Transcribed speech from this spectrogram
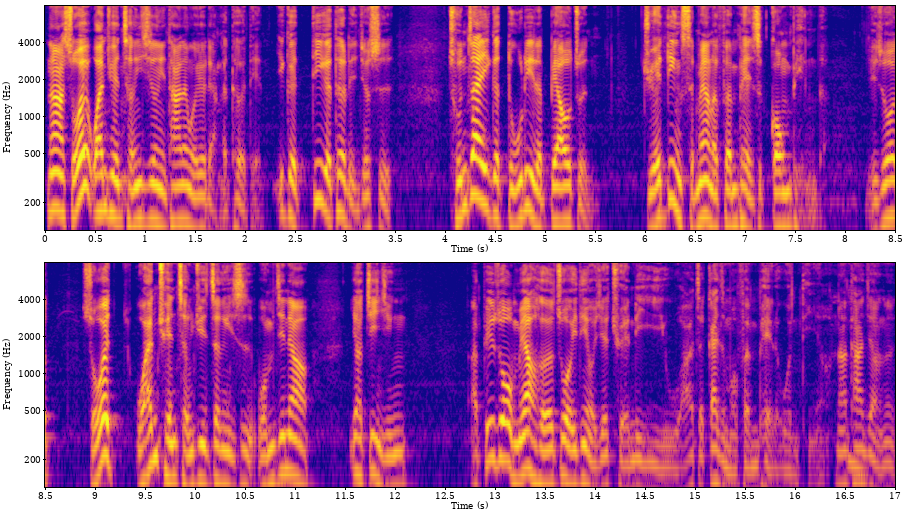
那所谓完全程序正义，他认为有两个特点：一个第一个特点就是存在一个独立的标准，决定什么样的分配是公平的。也就是说，所谓完全程序正义，是我们今天要要进行啊，比如说我们要合作，一定有些权利义务啊，这该怎么分配的问题啊。那他讲的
